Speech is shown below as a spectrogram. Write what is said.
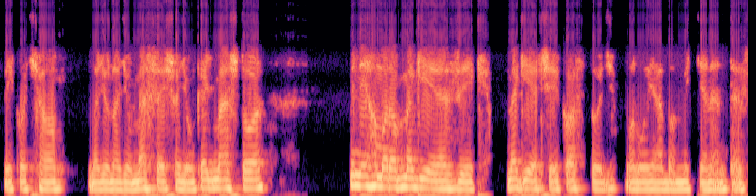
még hogyha nagyon-nagyon messze is vagyunk egymástól, minél hamarabb megérezzék, megértsék azt, hogy valójában mit jelent ez.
